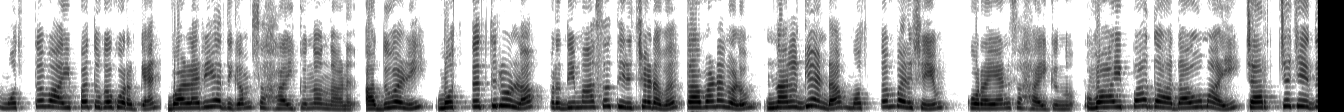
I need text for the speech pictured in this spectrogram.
മൊത്ത വായ്പ തുക കുറയ്ക്കാൻ വളരെയധികം സഹായിക്കുന്ന ഒന്നാണ്. അതുവഴി മൊത്തത്തിലുള്ള പ്രതിമാസ തിരിച്ചടവ് തവണകളും നൽകേണ്ട മൊത്തം പലിശയും കുറയാൻ സഹായിക്കുന്നു. വായ്പാ ദാതാവുമായി ചർച്ച ചെയ്ത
